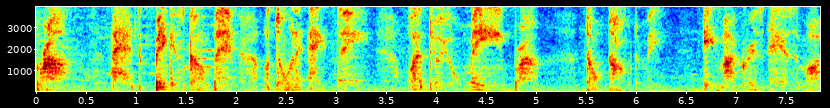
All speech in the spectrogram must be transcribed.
Bruh, I had the biggest comeback of 2018. What do you mean, bruh? Don't talk to me. Eat my Chris ASMR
